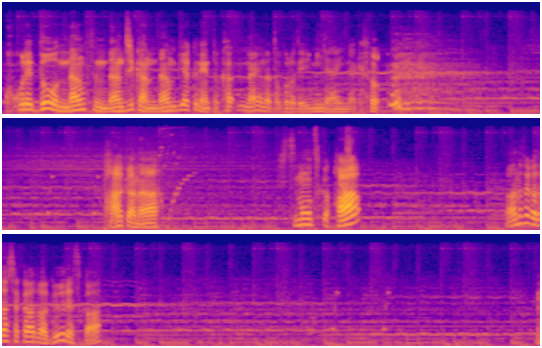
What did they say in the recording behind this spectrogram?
ここでどう何分何時間何百年とか悩んだところで意味ないんだけど。パーかな？質問つかは？あなたが出したカードはグーですか？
